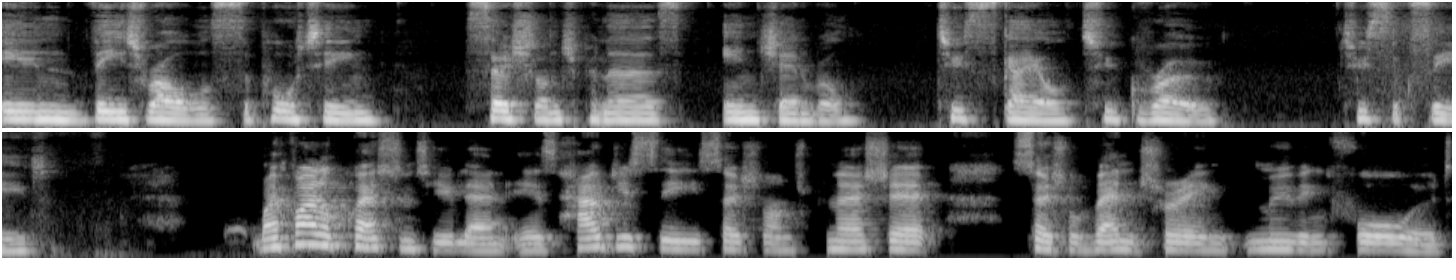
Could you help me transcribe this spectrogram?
in these roles supporting social entrepreneurs in general to scale, to grow, to succeed. My final question to you, Len, is how do you see social entrepreneurship, social venturing moving forward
